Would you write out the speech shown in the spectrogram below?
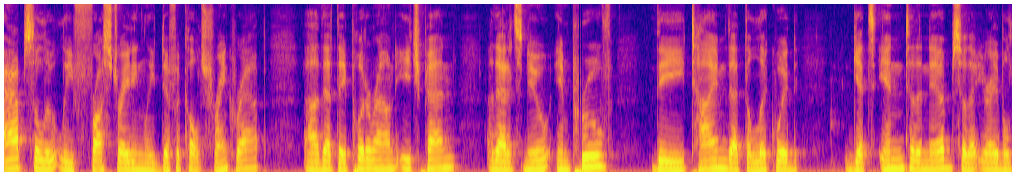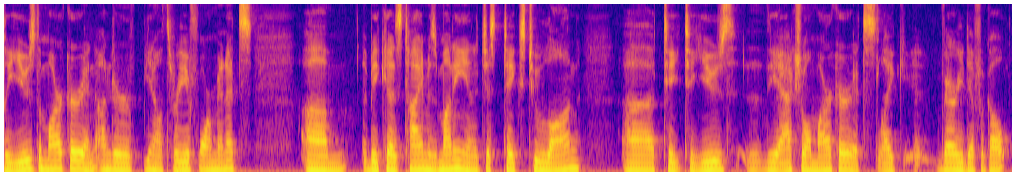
absolutely frustratingly difficult shrink wrap uh, that they put around each pen uh, that it's new. Improve the time that the liquid gets into the nib so that you're able to use the marker in under you know three or four minutes um, because time is money and it just takes too long uh, to, to use the actual marker it's like very difficult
